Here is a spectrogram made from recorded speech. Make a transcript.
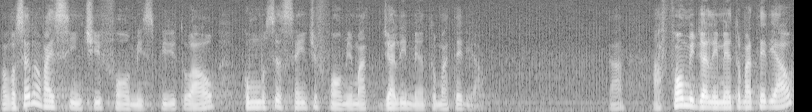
Mas você não vai sentir fome espiritual como você sente fome de alimento material. Tá? A fome de alimento material,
